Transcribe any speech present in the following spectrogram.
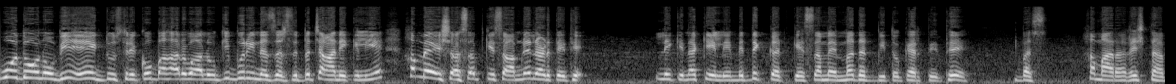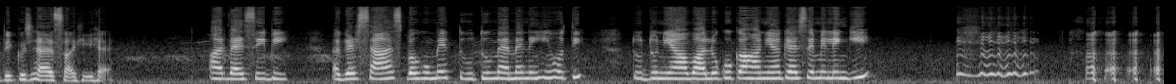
वो दोनों भी एक दूसरे को बाहर वालों की बुरी नज़र से बचाने के लिए हमेशा सबके सामने लड़ते थे। लेकिन अकेले में दिक्कत के समय मदद भी तो करते थे। बस हमारा रिश्ता भी कुछ ऐसा ही है। और वैसे भी अगर सास बहू में तू तू मैं मैं नहीं होती तो दुनिया वालों को कहानियाँ कैसे मिलेंगी?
